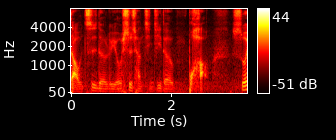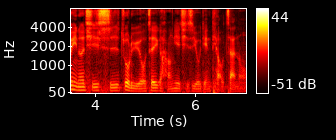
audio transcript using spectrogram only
导致的旅游市场经济的不好。所以呢，其实做旅游这一个行业其实有点挑战哦。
